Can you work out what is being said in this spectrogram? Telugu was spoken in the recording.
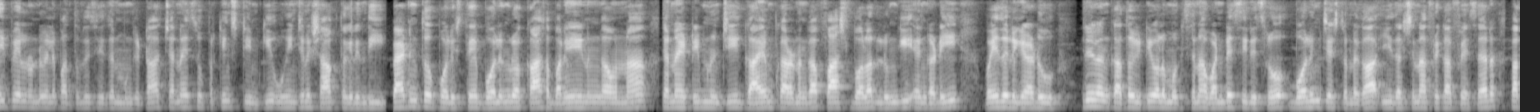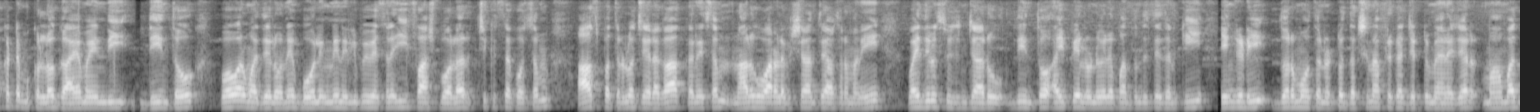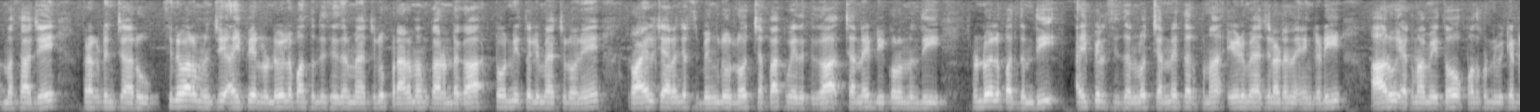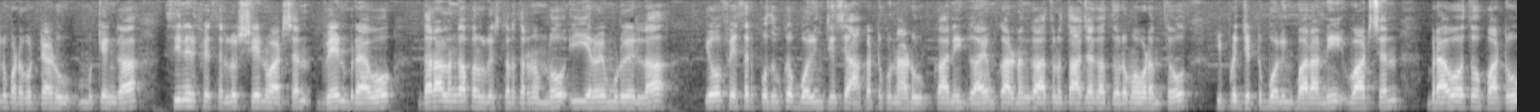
IPL రెండు వేల పంతొమ్మిది సీజన్ ముంగిట చెన్నై సూపర్ కింగ్స్ టీం కి ఊహించిన షాక్ తగిలింది. బ్యాటింగ్తో పోలిస్తే బౌలింగ్లో కాస్త బలహీనంగా ఉన్న చెన్నై టీం నుంచి గాయం కారణంగా ఫాస్ట్ బౌలర్ లుంగి ఎంగడి వైదొలిగాడు. శ్రీలంకతో ఇటీవల ముగిసిన వన్డే సిరీస్లో బౌలింగ్ చేస్తుండగా ఈ దక్షిణాఫ్రికా ఫేసర్ పక్కటెముకల్లో గాయమైంది. దీంతో ఓవర్ మధ్యలోనే బౌలింగ్ని నిలిపివేసిన ఈ ఫాస్ట్ బౌలర్ చికిత్స కోసం ఆసుపత్రిలో చేరగా కనీసం నాలుగు వారాల విశ్రాంతి అవసరమని వైద్యులు సూచించారు. దీంతో ఐపీఎల్ రెండు వేల పంతొమ్మిది సీజన్కి ఎంగిడి దూరమవుతున్నట్టు దక్షిణాఫ్రికా జట్టు మేనేజర్ మహమ్మద్ మసాజే ప్రకటించారు. శనివారం నుంచి ఐపీఎల్ రెండు వేల పంతొమ్మిది సీజన్ మ్యాచ్లు ప్రారంభం కానుండగా టోర్నీ తొలి మ్యాచ్లోనే రాయల్ ఛాలెంజర్స్ బెంగళూరులో చపాక్ వేదికగా చెన్నై ఢీకొనుంది రెండు వేల పద్దెనిమిది ఐపీఎల్ సీజన్లో చెన్నై తరపున ఏడు మ్యాచ్లు ఆడిన ఎంగడి ఆరు ఎకనామీతో పదకొండు వికెట్లు పడగొట్టాడు. ముఖ్యంగా సీనియర్ ఫేసర్లు షేన్ వాట్సన్ డ్వేన్ బ్రావో ధారాళంగా పరుగులిస్తున్న తరుణంలో ఈ ఇరవై మూడు ఏళ్ళ యువ ఫేసర్ పొదుపుగా బౌలింగ్ చేసి ఆకట్టుకున్నాడు. కానీ గాయం కారణంగా అతను తాజాగా దూరమవడంతో ఇప్పుడు జట్టు బౌలింగ్ భారాన్ని వాట్సన్ బ్రావోతో పాటు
